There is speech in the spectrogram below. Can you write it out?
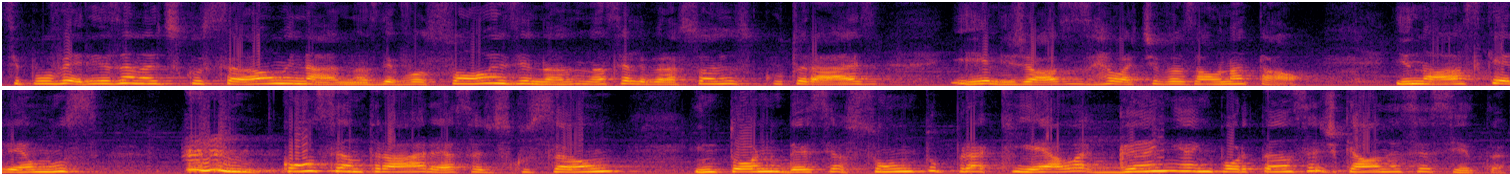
Se pulveriza na discussão e na, nas devoções e na, nas celebrações culturais e religiosas relativas ao Natal. E nós queremos concentrar essa discussão em torno desse assunto para que ela ganhe a importância de que ela necessita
